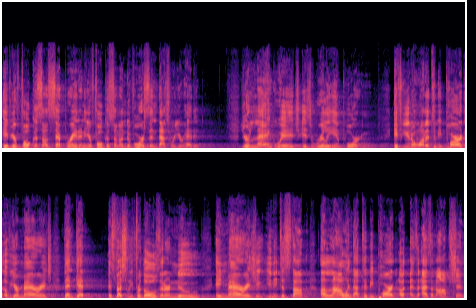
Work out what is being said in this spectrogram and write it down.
if you're focused on separating and you're focused on divorce, then that's where you're headed. Your language is really important. If you don't want it to be part of your marriage, then get, especially for those that are new in marriage, you, you need to stop allowing that to be part of, as, as an option.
